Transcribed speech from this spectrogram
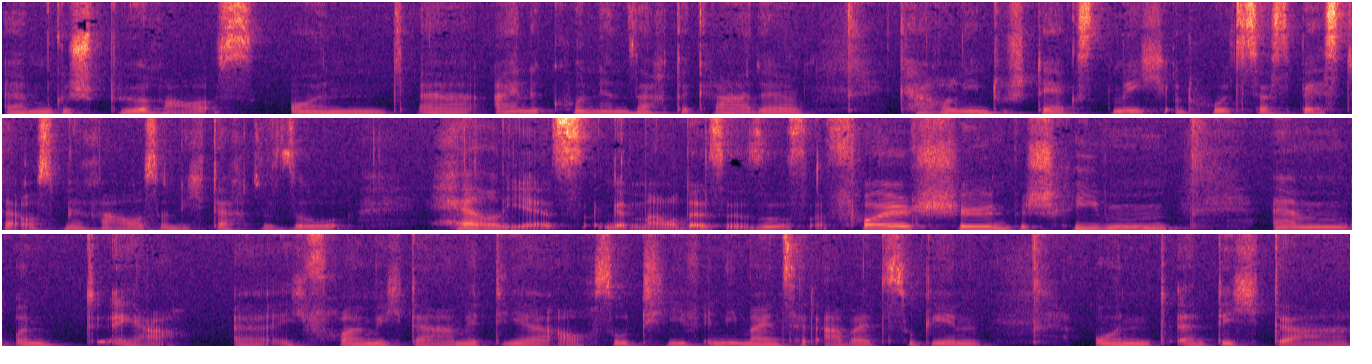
ähm, Gespür raus. Und äh, eine Kundin sagte gerade, Caroline, du stärkst mich und holst das Beste aus mir raus. Und ich dachte so, hell yes, genau das ist es. Voll schön beschrieben. Ähm, und ja, äh, ich freue mich da mit dir auch so tief in die Mindset-Arbeit zu gehen und äh, dich da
